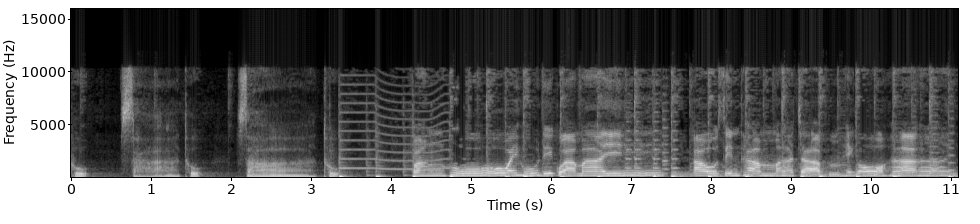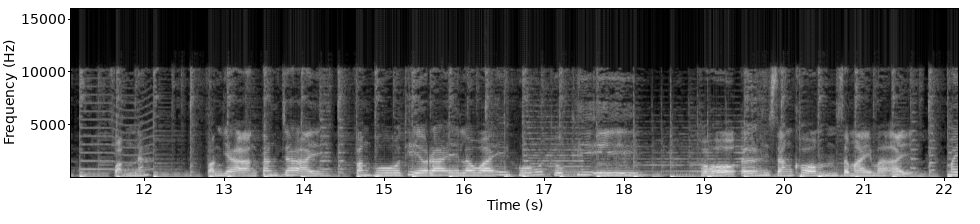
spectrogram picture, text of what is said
ธุ สาธุ สาธุ ฟังหูไว้หูดีกว่าไหม เอาสินธรรมมาจับให้โง่หาย ฟังนะ ฟังอย่างตั้งใจ ฟังหูที่ไรละไว้หูทุกที่โทษเอ้ยสังคมสมัยใหม่ไม่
